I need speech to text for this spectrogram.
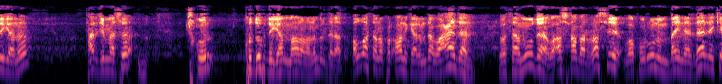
degani tarjimasi chuqur quduq degan ma'noni bildiradi. Alloh taolo qur'oni karimda vaadan va samuda va ashabar rasi va qurunun bayna zalika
